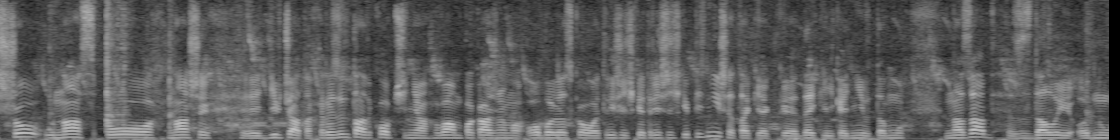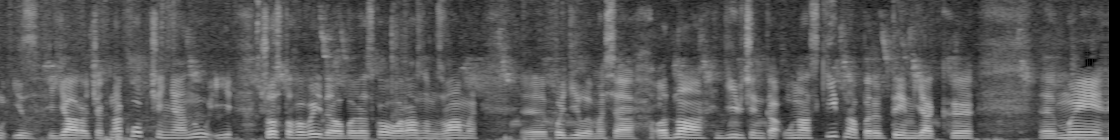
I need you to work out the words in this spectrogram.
Що у нас по наших е, дівчатах? Результат копчення вам покажемо обов'язково трішечки-трішечки пізніше, так як е, декілька днів тому назад здали одну із ярочок на копчення. Ну і що з того вийде, обов'язково разом з вами поділимося. Одна дівчинка у нас кітна перед тим, як Ми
